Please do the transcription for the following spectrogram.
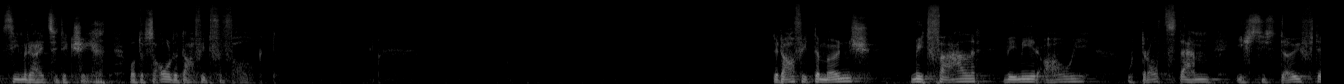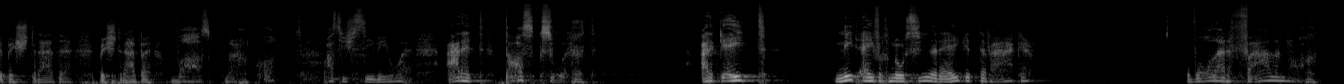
sind wir jetzt in der Geschichte, wo der Saul den David verfolgt. Der David, der Mensch mit Fehlern, wie wir alle. Und trotzdem ist sein tiefste Bestreben, Bestreben, was möchte Gott? Was ist sein Wille? Er hat das gesucht. Er geht nicht einfach nur seine eigenen Wege, obwohl er Fehler macht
